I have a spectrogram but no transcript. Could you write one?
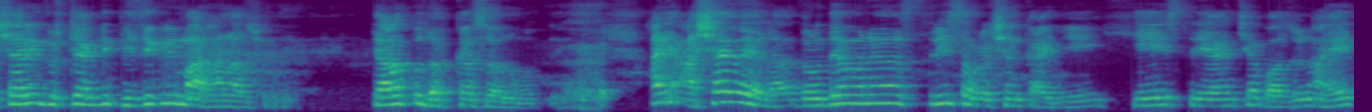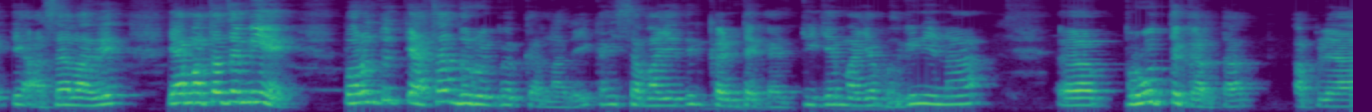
शारीरिकदृष्ट्या अगदी फिजिकली मारहाण असू दे त्याला तो धक्का सहन होत नाही. आणि अशा वेळेला दुर्दैवानं स्त्री संरक्षण कायदे हे स्त्रियांच्या बाजूने आहेत ते असायला हवेत या मताचं मी आहे. परंतु त्याचा दुरुपयोग करणारे काही समाजातील कंटक आहेत की जे माझ्या भगिनींना प्रवृत्त करतात आपल्या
